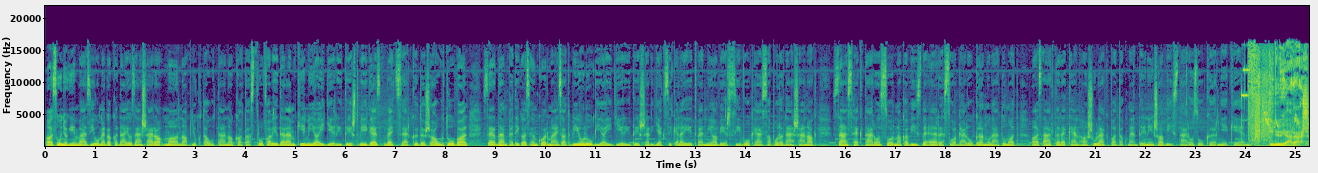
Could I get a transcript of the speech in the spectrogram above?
A szúnyoginvázió megakadályozására ma napnyugta után a katasztrófavédelem kémiai gyérítést végez vegyszerködös vörös autóval, szerdán pedig az önkormányzat biológiai gyérítéssel igyekszik elejét venni a vérszívók elszaporodásának. 100 hektáron szórnak a vízbe erre szolgáló granulátumot az ártereken, a Sulák patak mentén és a víztározó környékén. Időjárás.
